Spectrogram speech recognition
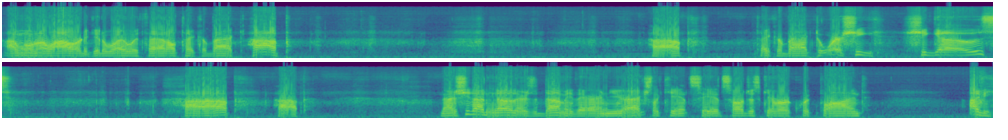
I won't allow her to get away with that. I'll take her back. Hop. Hop. Take her back to where she she goes. Hop. Hop. Now she doesn't know there's a dummy there and you actually can't see it, so I'll just give her a quick blind. Ivy.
